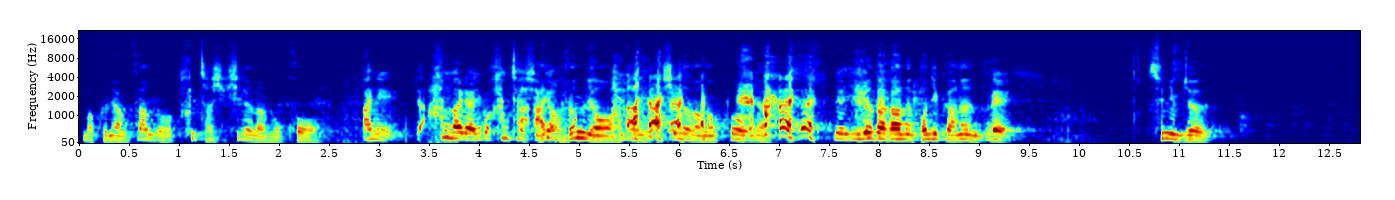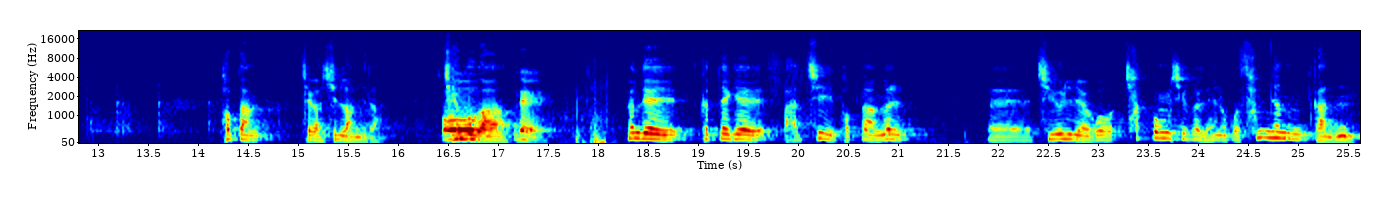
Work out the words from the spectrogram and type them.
뭐 그냥 쌀도 한 차씩 실어다 놓고 아니 한 마리 아니고 한 차씩요? 아 니 그럼요 한 차씩 실어다 놓고 그냥 예, 이러다가는 보니까는 네. 스님 저 법당 제가 신랍니다. 제무가 어, 네. 그런데 그때게 마치 법당을 에, 지으려고 착공식을 해놓고 3년간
